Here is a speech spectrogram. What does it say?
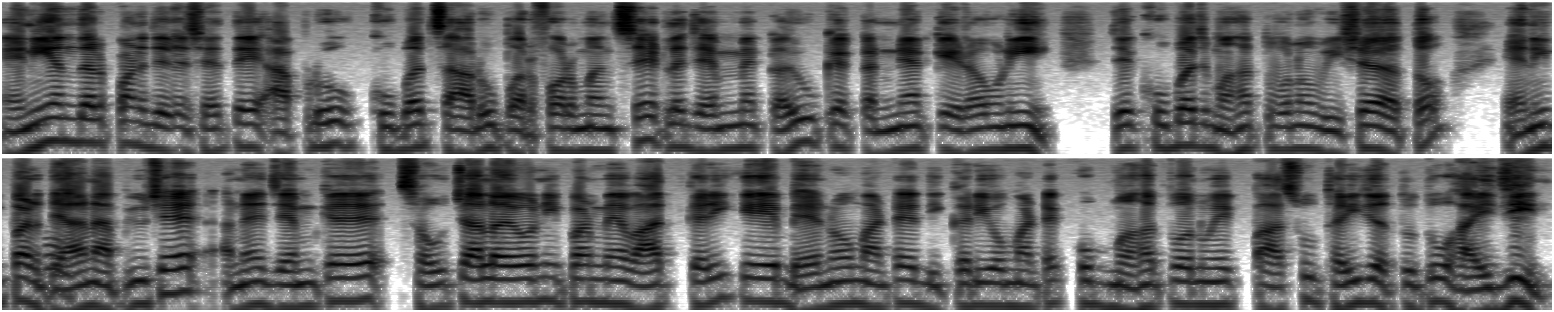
એની અંદર પણ જે છે તે આપણું ખૂબ જ સારું પરફોર્મન્સ છે. એટલે જેમ મેં કહ્યું કે કન્યા કેળવણી જે ખૂબ જ મહત્વનો વિષય હતો એની પણ ધ્યાન આપ્યું છે. અને જેમ કે શૌચાલયોની પણ મેં વાત કરી કે બહેનો માટે દીકરીઓ માટે ખૂબ મહત્વનું એક પાસું થઈ જતું હતું હાઇજીન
